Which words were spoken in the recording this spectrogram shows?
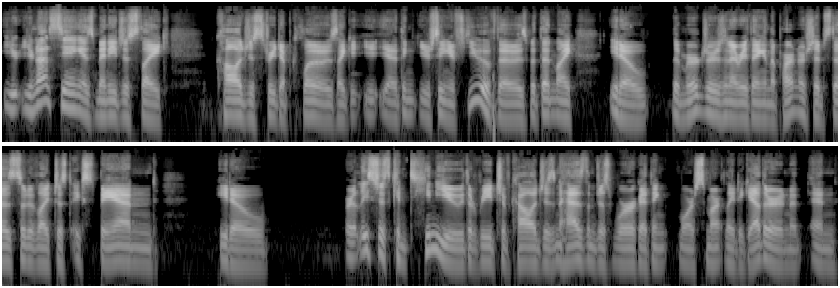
you're, not seeing as many just like colleges straight up closed. Like, I think you're seeing a few of those, but then like, you know, the mergers and everything and the partnerships does sort of like just expand, you know, or at least just continue the reach of colleges and has them just work, I think, more smartly together. And and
